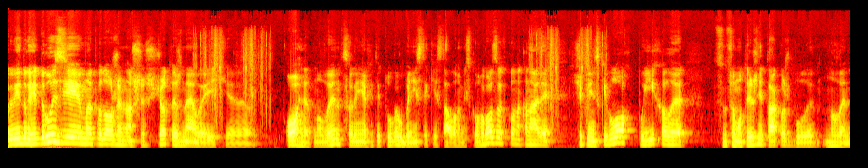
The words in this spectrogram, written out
Привіт, дорогі друзі! Ми продовжуємо наш щотижневий е, огляд новин в сфері архітектури, урбаністики і сталого міського розвитку на каналі Чеплінський влог. Поїхали. На цьому тижні також були новини.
